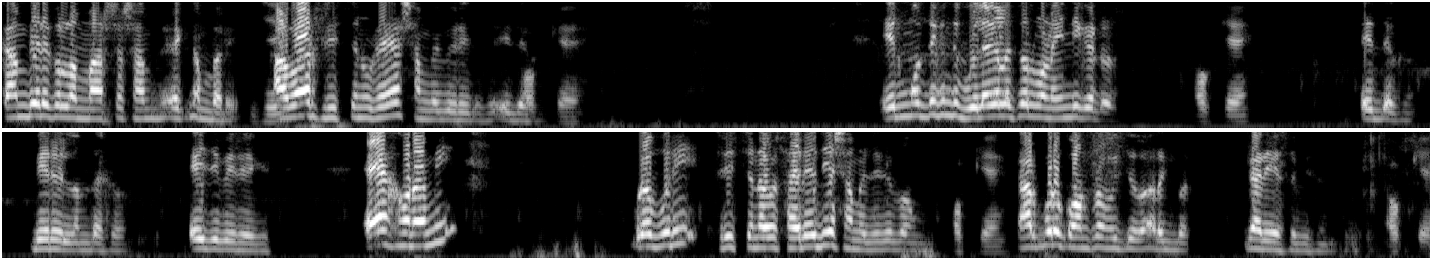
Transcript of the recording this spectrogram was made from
কাম্বিয়ারে করলাম মার্শা সামনে এক নম্বরে। আবার ফ্রিজেন উঠে সামনে বের হইতেছে এই দেখো। ওকে এর মধ্যে কিন্তু ভুলে গেলে চলবো না ইন্ডিকেটর ওকে এই দেখো বের হইলাম দেখো। এই যে বের হয়ে গেছি। এখন আমি পুরোপুরি ফ্রিজ আবার সাইডে দিয়ে সামনে যেতে পারব। ওকে তারপরে কনফার্ম হইতে হবে আরেকবার গাড়ি আছে পিছনে। ওকে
